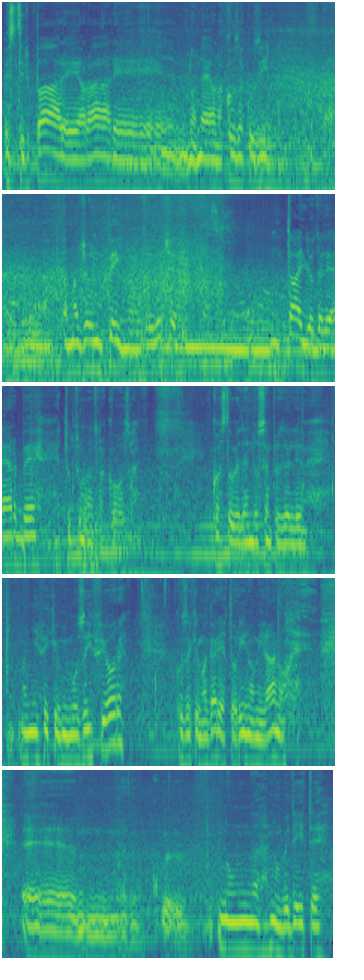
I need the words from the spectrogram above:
estirpare, arare non è una cosa così eh, a maggior impegno, mentre invece un taglio delle erbe è tutta un'altra cosa. Qua sto vedendo sempre delle magnifiche mimose in fiore, cose che magari a Torino, a Milano eh, non, non, vedete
